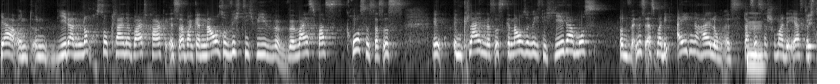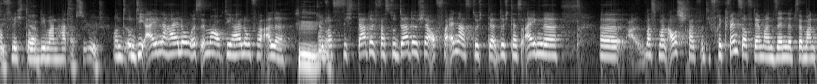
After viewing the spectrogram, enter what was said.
ja, und, und jeder noch so kleine Beitrag ist aber genauso wichtig wie, wer weiß was Großes. Das ist im, im Kleinen, das ist genauso wichtig. Jeder muss und wenn es erstmal die eigene Heilung ist, das mhm. ist ja schon mal die erste Richtig, Verpflichtung, ja, die man hat. Absolut. Und, und die eigene Heilung ist immer auch die Heilung für alle. Mhm. Und genau. was sich dadurch, was du dadurch ja auch veränderst, durch, durch das eigene, äh, was man ausstrahlt, die Frequenz, auf der man sendet, wenn man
